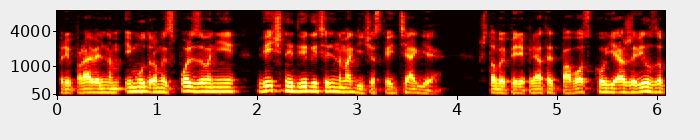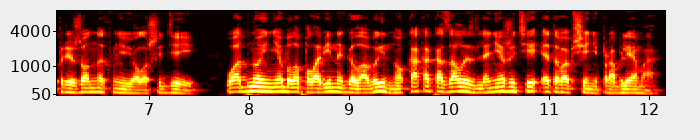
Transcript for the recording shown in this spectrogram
При правильном и мудром использовании – вечный двигатель на магической тяге. Чтобы перепрятать повозку, я оживил запряженных в нее лошадей. У одной не было половины головы, но, как оказалось, для нежити это вообще не проблема.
